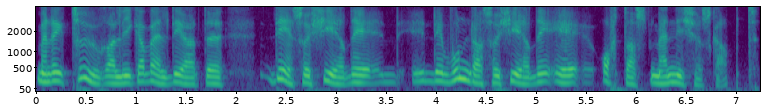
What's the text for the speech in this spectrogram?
Men jeg tror allikevel det at eh, det som skjer, det, det vonde som skjer, det er oftest menneskeskapt.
